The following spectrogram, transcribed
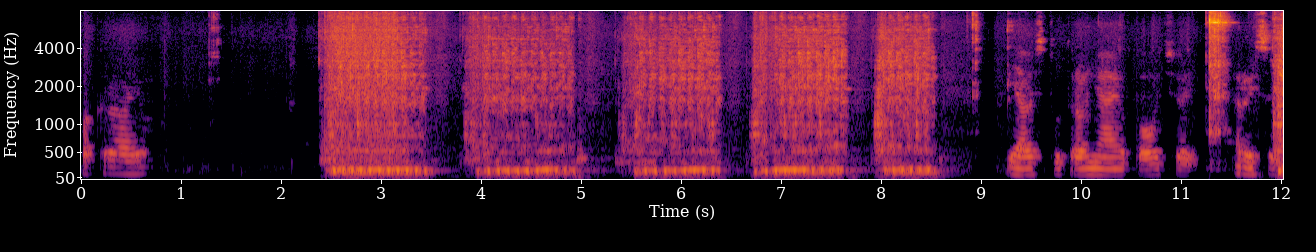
по краю. Я ось тут рівняю по оцій рисочці.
